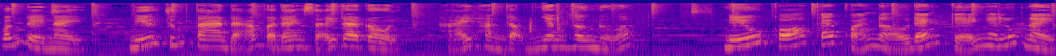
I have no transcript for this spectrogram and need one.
vấn đề này. Nếu chúng ta đã và đang xảy ra rồi, hãy hành động nhanh hơn nữa. Nếu có các khoản nợ đáng kể ngay lúc này,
